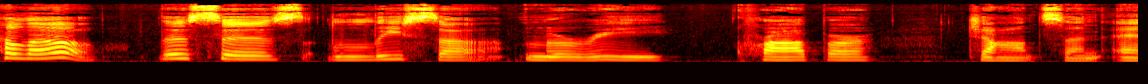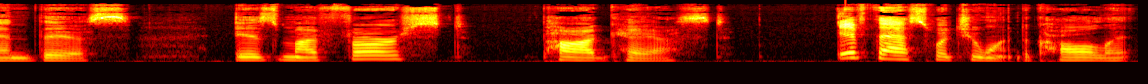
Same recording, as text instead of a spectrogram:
Hello, this is Lisa Marie Cropper Johnson, and this is my first podcast, if that's what you want to call it.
